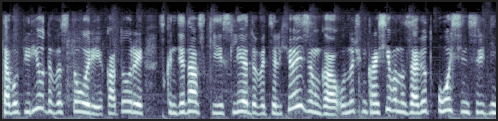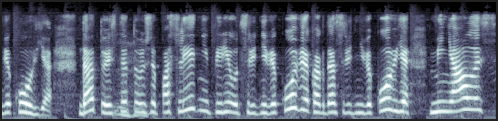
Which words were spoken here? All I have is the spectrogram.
того периода в истории, истории, который скандинавский исследователь Хейзинга, он очень красиво назовет осень средневековья, да, то есть угу. это уже последний период средневековья, когда средневековье менялось,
